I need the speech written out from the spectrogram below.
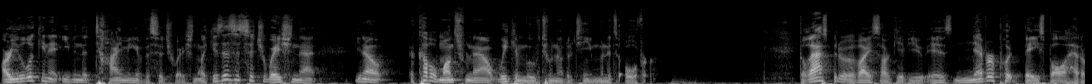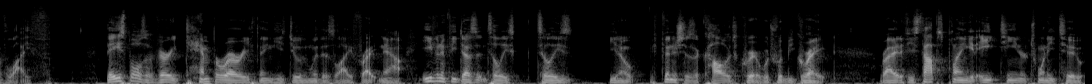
Are you looking at even the timing of the situation? Like, is this a situation that, you know, a couple months from now, we can move to another team when it's over? The last bit of advice I'll give you is never put baseball ahead of life. Baseball is a very temporary thing he's doing with his life right now. Even if he does it until he's until he's you know finishes a college career, which would be great, right? If he stops playing at 18 or 22,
